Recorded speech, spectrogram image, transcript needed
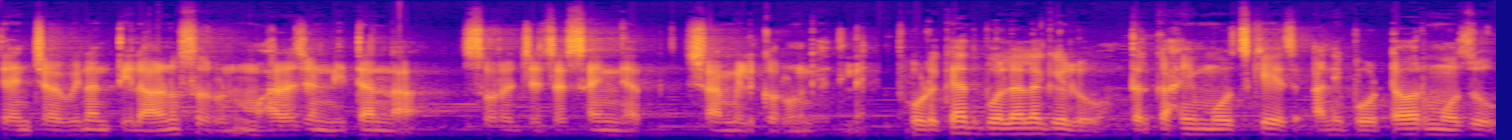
त्यांच्या विनंतीला अनुसरून महाराजांनी त्यांना स्वराज्याच्या सैन्यात सामील करून घेतले. थोडक्यात बोलायला गेलो तर काही मोजकेच आणि बोटावर मोजू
